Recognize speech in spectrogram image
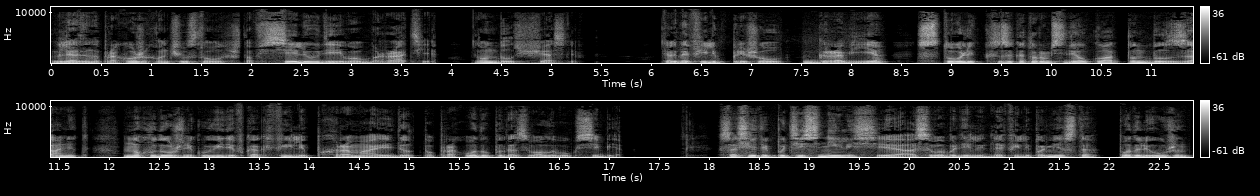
Глядя на прохожих, он чувствовал, что все люди его братья. Он был счастлив. Когда Филипп пришел к Гравье, Столик, за которым сидел Клаттон, был занят, но художник, увидев, как Филипп, хромая, идет по проходу, подозвал его к себе. Соседи потеснились и освободили для Филиппа место, подали ужин,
